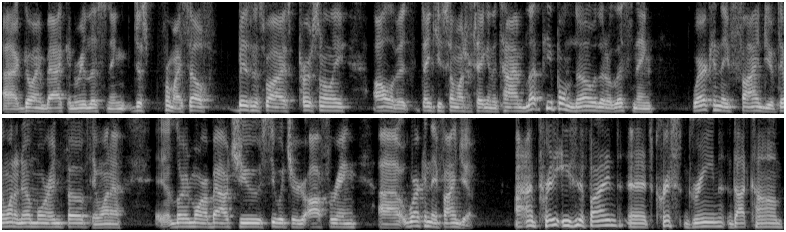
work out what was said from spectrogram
uh, going back and re-listening, just for myself, business wise, personally, all of it. Thank you so much for taking the time. Let people know that are listening. Where can they find you if they want to know more info? If they want to uh, learn more about you, see what you're offering, uh, where can they find you? I'm pretty easy to find. Uh, it's chrisgreen.com.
